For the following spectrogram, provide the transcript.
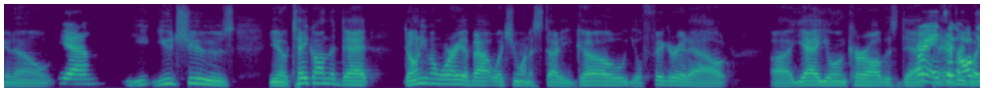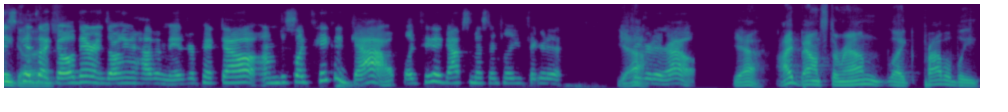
You know, Yeah. you, you choose, you know, take on the debt. Don't even worry about what you want to study. Go, you'll figure it out. Uh, yeah, you'll incur all this debt. right. It's like all these kids that go there and don't even have a major picked out. I'm just like, take a gap. Like take a gap semester until you figured it Yeah. figured it out. Yeah, I bounced around like probably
